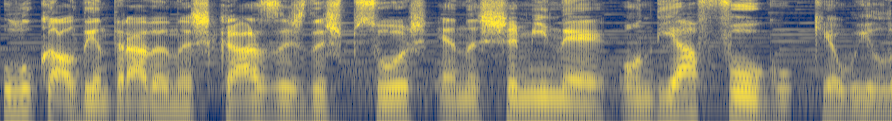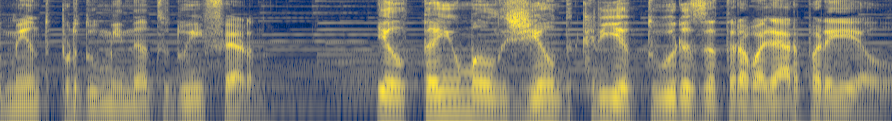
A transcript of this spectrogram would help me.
O local de entrada nas casas das pessoas é na chaminé, onde há fogo, que é o elemento predominante do inferno. Ele tem uma legião de criaturas a trabalhar para ele.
